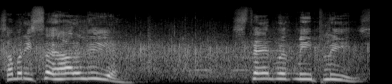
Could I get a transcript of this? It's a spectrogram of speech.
Somebody say hallelujah. Stand with me, please.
